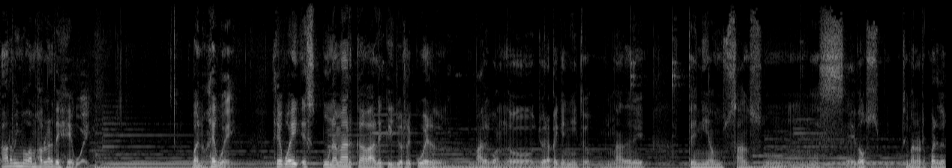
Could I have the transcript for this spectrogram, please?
ahora mismo vamos a hablar de Huawei. Bueno, Huawei. Huawei es una marca, ¿vale? Que yo recuerdo, ¿vale? Cuando yo era pequeñito, mi madre tenía un Samsung S2, si mal no recuerdo.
